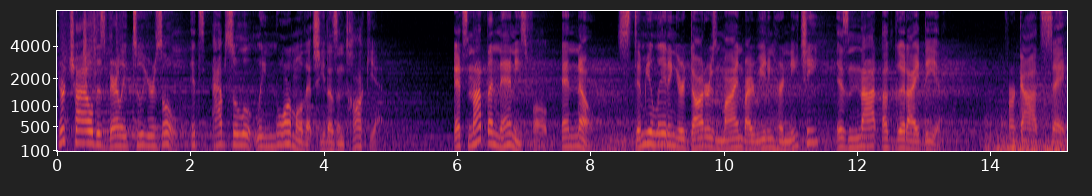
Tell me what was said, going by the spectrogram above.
Your child is barely two years old. It's absolutely normal that she doesn't talk yet. It's not the nanny's fault, and no, stimulating your daughter's mind by reading her Nietzsche is not a good idea. For God's sake.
